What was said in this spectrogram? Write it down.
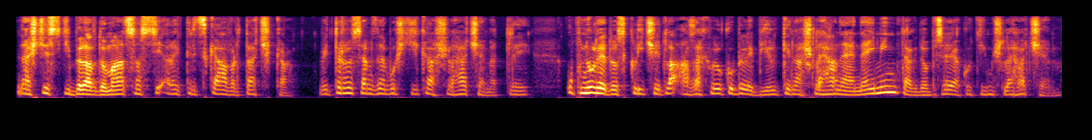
Naštěstí byla v domácnosti elektrická vrtačka. Vytrhl jsem z neboštíka šlehače metly, upnul je do sklíčidla a za chvilku byly bílky našlehané nejméně tak dobře jako tím šlehačem.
